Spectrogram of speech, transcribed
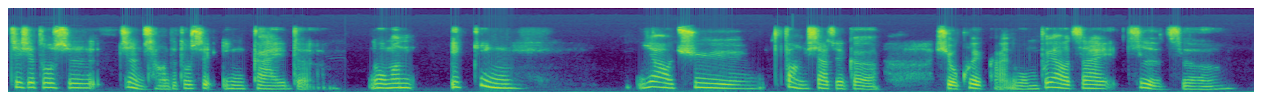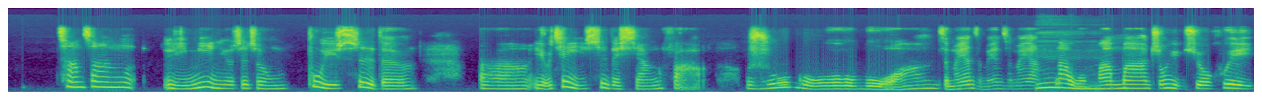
这些都是正常的，都是应该的。我们一定要去放下这个羞愧感，我们不要再自责。常常里面有这种不一致的，呃，有见一世的想法。如果我怎么样怎么样怎么样，嗯、那我妈妈终于就会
